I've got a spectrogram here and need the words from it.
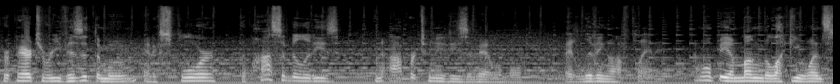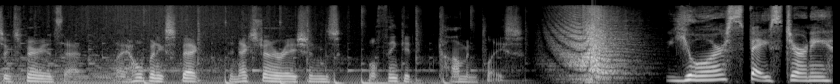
prepare to revisit the moon and explore the possibilities and opportunities available by living off planet. I won't be among the lucky ones to experience that. I hope and expect the next generations will think it commonplace. Your Space Journey.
